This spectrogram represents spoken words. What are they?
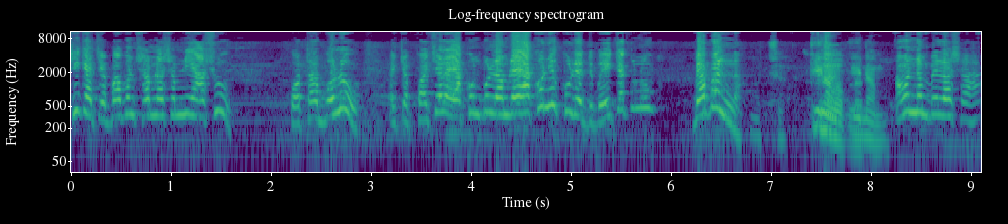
ঠিক আছে বাবন সামনাসামনি আসুক কথা বলুক এটা পয়সা এখন বললে আমরা এখনই খুলে দেবো এটা কোনো ব্যাপার না। আচ্ছা। কি নাম আপনার? নাম? আমার নাম বেলা সাহা।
